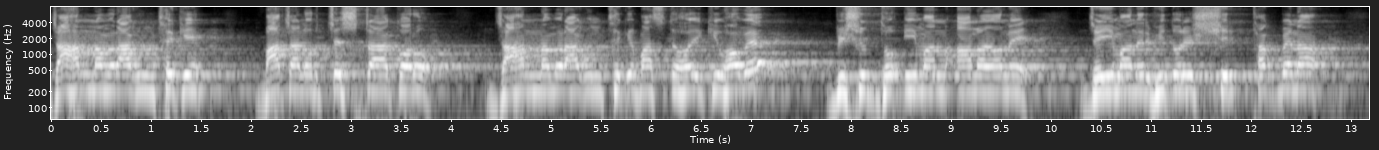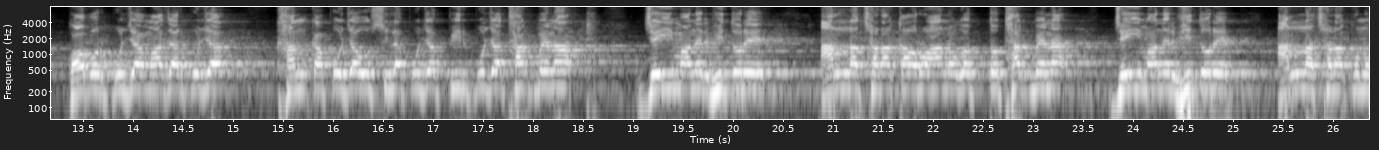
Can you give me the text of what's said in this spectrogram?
জাহান্নামের আগুন থেকে বাঁচানোর চেষ্টা করো। জাহান্নামের আগুন থেকে বাঁচতে হয় কীভাবে? বিশুদ্ধ ইমান আনয়নে। যে ইমানের ভিতরে শির্ক থাকবে না, কবর পূজা, মাজার পূজা, খানকা পূজা উশিলা পূজা, পীর পূজা থাকবে না। যে ইমানের ভিতরে আল্লাহ ছাড়া কারও আনুগত্য থাকবে না, যে ইমানের ভিতরে আল্লাহ ছাড়া কোনো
